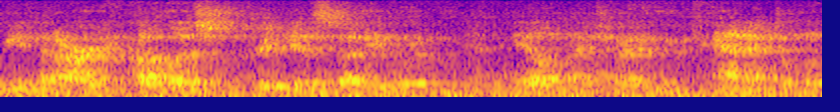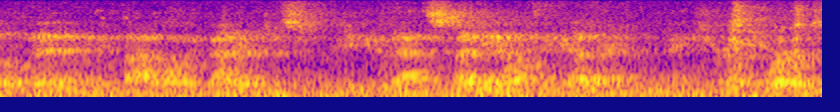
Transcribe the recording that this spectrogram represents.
we had already published a previous study with inhaled nitrite. We panicked a little bit and we thought, well, we better just redo that study altogether and make sure it works.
